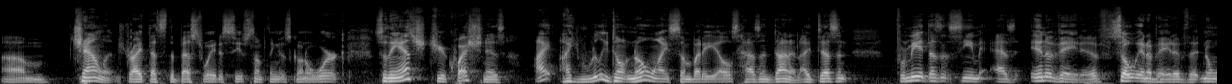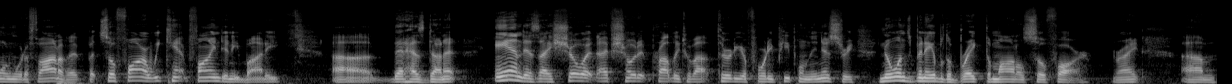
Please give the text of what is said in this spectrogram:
um, challenged, right? That's the best way to see if something is going to work. So the answer to your question is I, I really don't know why somebody else hasn't done it. I doesn't for me it doesn't seem as innovative, so innovative that no one would have thought of it. But so far we can't find anybody uh, that has done it. And as I show it, I've showed it probably to about 30 or 40 people in the industry. No one's been able to break the model so far, right? Um,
